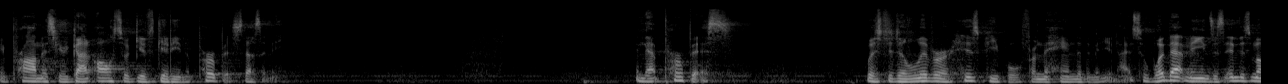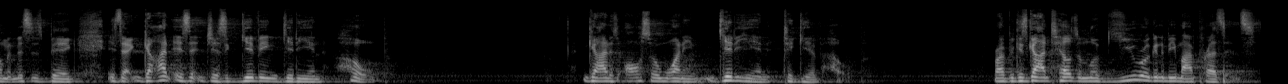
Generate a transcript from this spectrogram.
a promise here, God also gives Gideon a purpose, doesn't he? And that purpose was to deliver his people from the hand of the Midianites. So, what that means is in this moment, this is big, is that God isn't just giving Gideon hope, God is also wanting Gideon to give hope. Right? Because God tells him, Look, you are going to be my presence.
